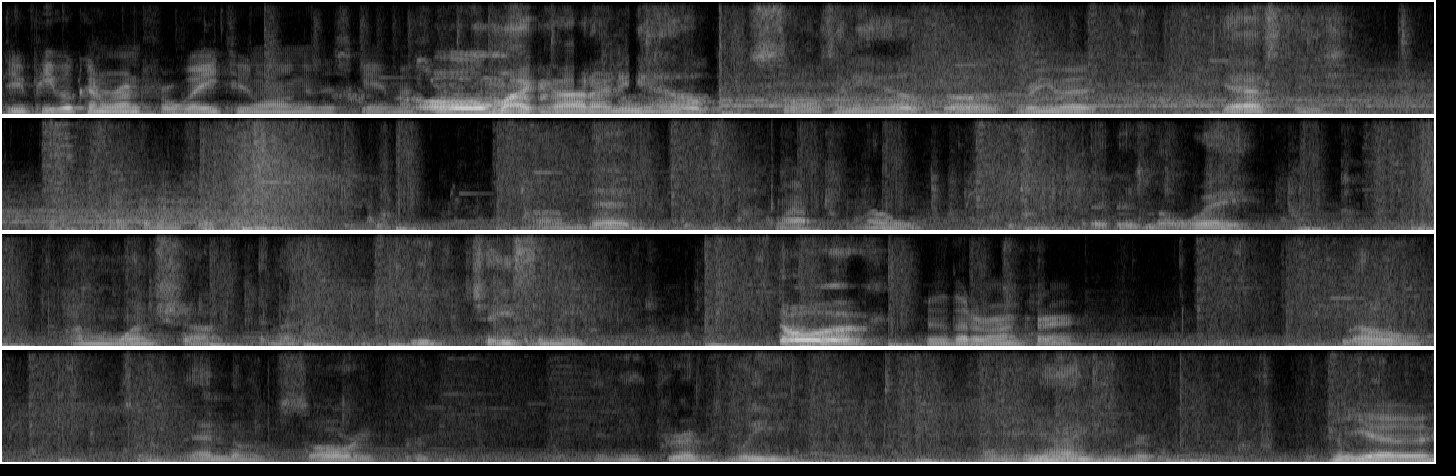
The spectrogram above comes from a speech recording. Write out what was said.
Dude, people can run for way too long in this game. Swear. Oh my god, I need help. Souls, I need help, dog. Where you at? Gas station. I'll come in a second. I'm dead. Wow. No. There's no way. I'm one shot and I dude's chasing me. Dog. Is that a Arrancar? No. And I'm sorry bird. And he gripped Lee. Only I can grip. Yo.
